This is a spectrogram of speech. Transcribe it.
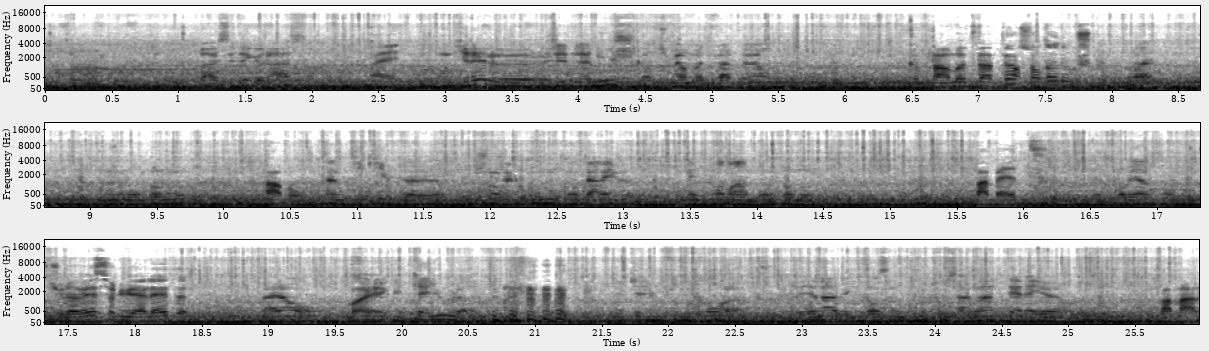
Putain. Bah, c'est dégueulasse. Ouais. On dirait le, le jet de la douche quand tu mets en mode vapeur. Pas un mode vapeur sur ta douche. Ouais. Sur mon pommeau. Ah bon C'est un petit kiff de changer le pommeau quand t'arrives et de prendre un bon pommeau. Pas bête. C'est trop bien ça. Tu l'avais celui à LED Bah non, Ouais. celui avec les cailloux là. les cailloux filtrants là. Il y en a avec des enceintes Bluetooth à l'intérieur. Pas mal.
